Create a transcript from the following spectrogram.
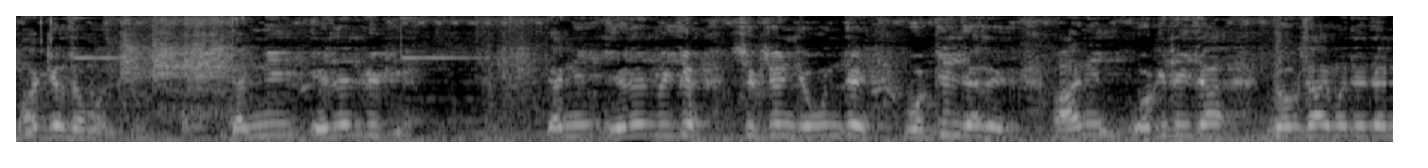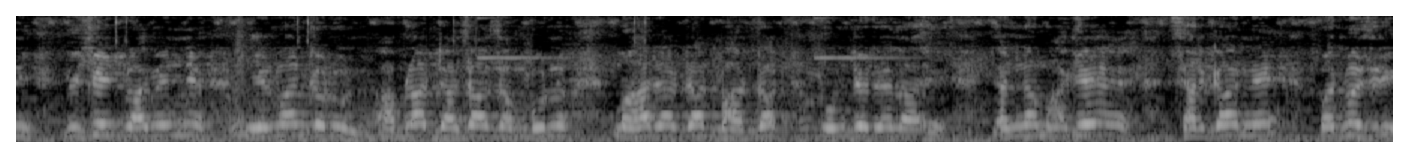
भाग्य समजतो. त्यांनी एल एल बी त्यांनी एल एम बीचे शिक्षण घेऊन ते वकील झाले. आणि वकिलीच्या व्यवसायामध्ये त्यांनी विशेष प्रावीण्य निर्माण करून आपला ठसा संपूर्ण महाराष्ट्रात भारतात उमटवलेला आहे. त्यांना मागे सरकारने पद्मश्री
